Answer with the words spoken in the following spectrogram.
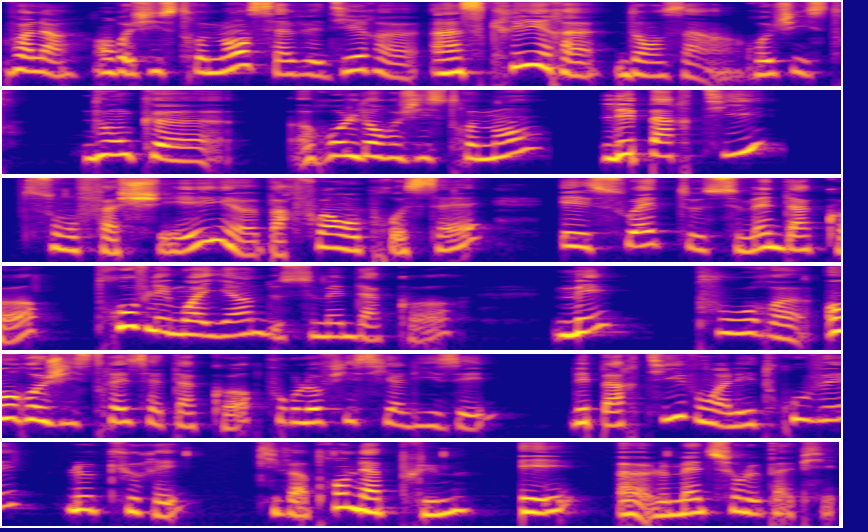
voilà. Enregistrement, ça veut dire euh, inscrire dans un registre. Donc, euh, rôle d'enregistrement, les parties sont fâchées, euh, parfois en procès, et souhaitent se mettre d'accord, trouvent les moyens de se mettre d'accord, mais pour euh, enregistrer cet accord, pour l'officialiser, les parties vont aller trouver le curé qui va prendre la plume et euh, le mettre sur le papier.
